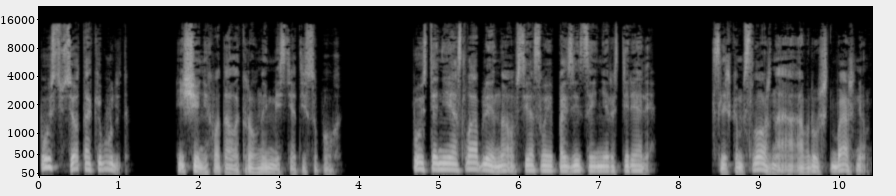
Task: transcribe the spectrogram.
Пусть все так и будет. Еще не хватало кровной мести от Юсуповых. Пусть они и ослабли, но все свои позиции не растеряли. Слишком сложно обрушить башню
